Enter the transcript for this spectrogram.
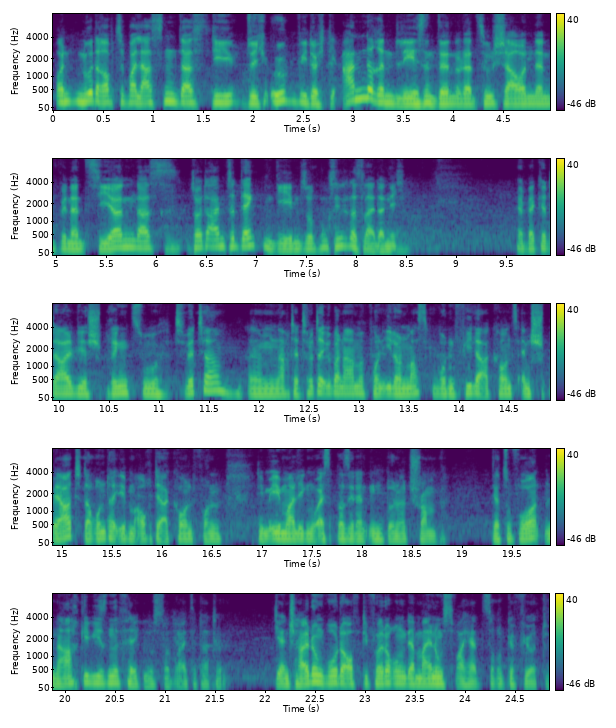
Und nur darauf zu verlassen, dass die sich irgendwie durch die anderen Lesenden oder Zuschauenden finanzieren, das sollte einem zu denken geben. So funktioniert das leider nicht. Herr Beckedahl, wir springen zu Twitter. Ähm, nach der Twitter-Übernahme von Elon Musk wurden viele Accounts entsperrt, darunter eben auch der Account von dem ehemaligen US-Präsidenten Donald Trump, der zuvor nachgewiesene Fake News verbreitet hatte. Die Entscheidung wurde auf die Förderung der Meinungsfreiheit zurückgeführt.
